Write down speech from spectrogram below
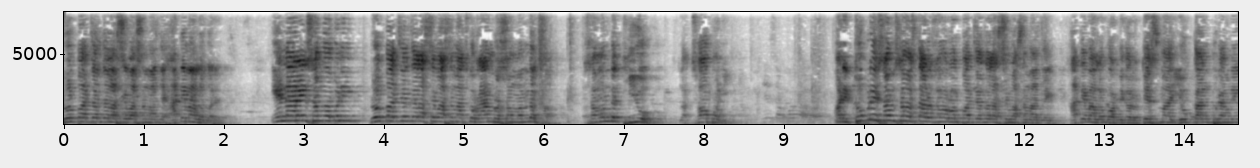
रोल्पा जलजला सेवा समाजले हातेमालो गर्यो एनआरएनसँग पनि रोल्पा जलजला सेवा समाजको राम्रो सम्बन्ध छ। सम्बन्ध थियो। र छ पनि। अनि थुप्रै सङ्घ संस्थाहरूसँग रोल्पा जलजला सेवा समाजले हातेमालो गर्दै गर्यो त्यसमा योगदान पुर्याउने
